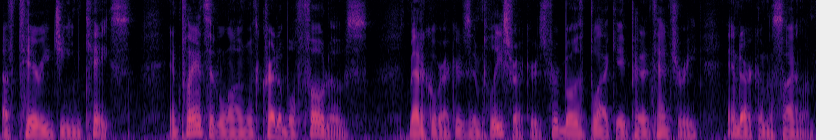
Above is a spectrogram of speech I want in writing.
of Terry Jean Case and plants it along with credible photos, medical records, and police records for both Blackgate Penitentiary and Arkham Asylum.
